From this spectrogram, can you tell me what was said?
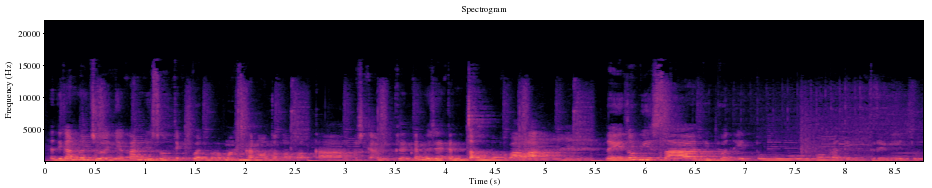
nanti kan tujuannya kan disuntik buat melemaskan otot-otot kan. Terus kayak migrain kan biasanya kenceng tuh kepala. Nah itu bisa dibuat itu mengobati migrain itu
